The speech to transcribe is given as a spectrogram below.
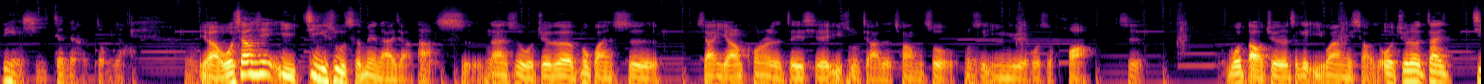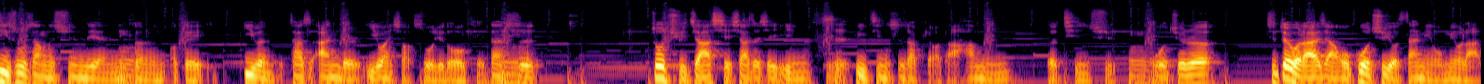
练习真的很重要。呀、yeah，我相信以技术层面来讲，它是、嗯，但是我觉得不管是像 Yarn Corner 的这些艺术家的创作，嗯、或是音乐，或是画，是，我倒觉得这个一万个小时，我觉得在技术上的训练，你可能 OK，even、嗯、它是 under 一万小时，我觉得 OK，但是作曲家写下这些音符，毕竟是在表达他们的情绪。嗯，我觉得其实对我来讲，我过去有三年我没有拉。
